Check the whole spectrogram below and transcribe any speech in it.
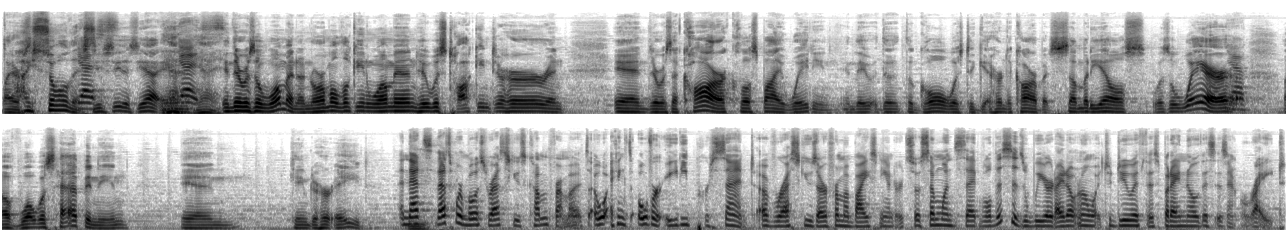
by her. I saw this. Yes. Do you see this? Yeah. And, Yes. yeah, and there was a woman, a normal looking woman, who was talking to her, and and there was a car close by waiting, and they the, the goal was to get her in the car, but somebody else was aware Yeah. of what was happening, and came to her aid. And that's that's where most rescues come from. It's oh, I think it's over eighty percent of rescues are from a bystander. So someone said, "Well, this is weird. I don't know what to do with this, but I know this isn't right."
